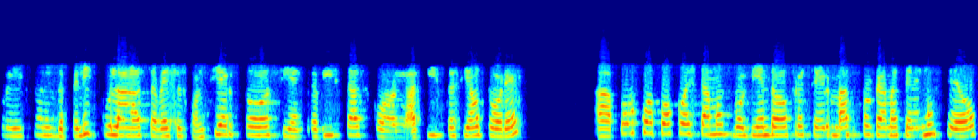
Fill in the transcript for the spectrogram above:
proyecciones de películas, a veces conciertos y entrevistas con artistas y autores. Ah, poco a poco estamos volviendo a ofrecer más programas en el museo,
